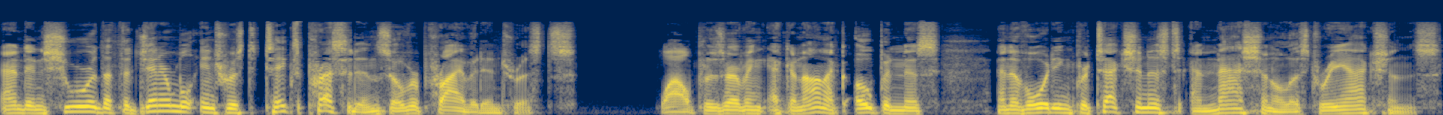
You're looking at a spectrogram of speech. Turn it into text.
and ensure that the general interest takes precedence over private interests, while preserving economic openness and avoiding protectionist and nationalist reactions.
